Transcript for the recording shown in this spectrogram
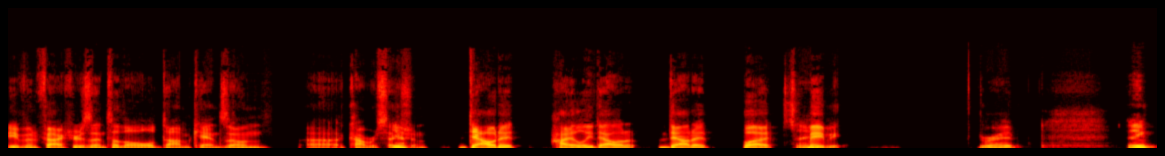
even factors into the whole Dom Canzone uh conversation. Doubt it, highly doubt it, doubt it, but Same. maybe. Right. I think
